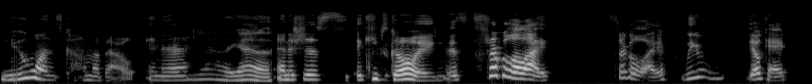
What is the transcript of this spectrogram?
new ones come about in there, Yeah, yeah. and it's just it keeps going. It's circle of life. Circle of life. We okay.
